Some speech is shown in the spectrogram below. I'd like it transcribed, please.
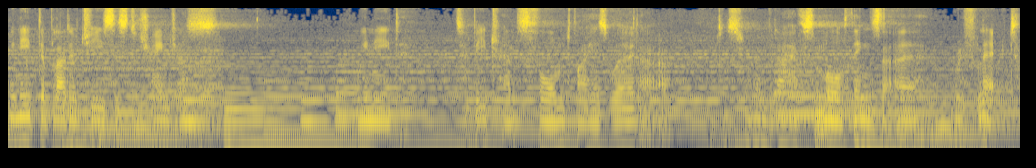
We need the blood of Jesus to change us. We need to be transformed by His Word. I just remembered I have some more things that uh, reflect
